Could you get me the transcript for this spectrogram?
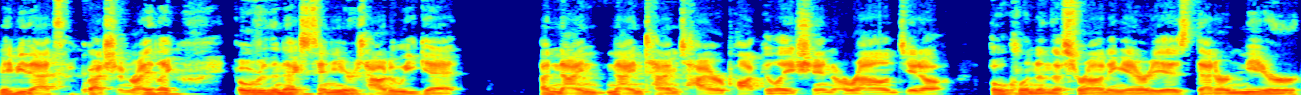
maybe that's the question right? Like over the next 10 years how do we get a nine nine times higher population around you know oakland and the surrounding areas that are near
